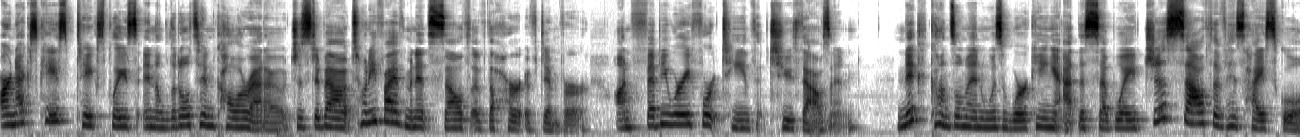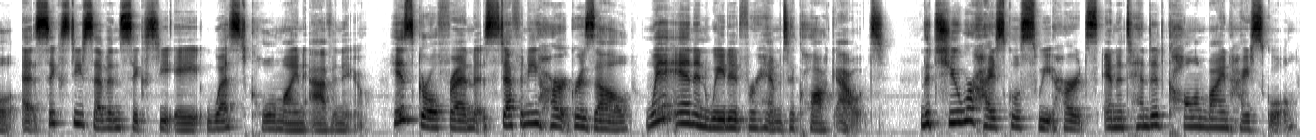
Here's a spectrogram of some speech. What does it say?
Our next case takes place in Littleton, Colorado, just about 25 minutes south of the heart of Denver, on February 14th, 2000. Nick Kunselman was working at the subway just south of his high school at 6768 West Coal Mine Avenue. His girlfriend, Stephanie Hart Grizel, went in and waited for him to clock out. The two were high school sweethearts and attended Columbine High School.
